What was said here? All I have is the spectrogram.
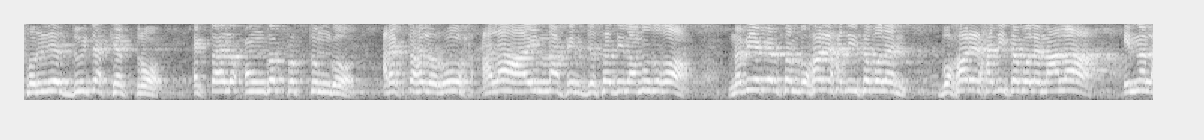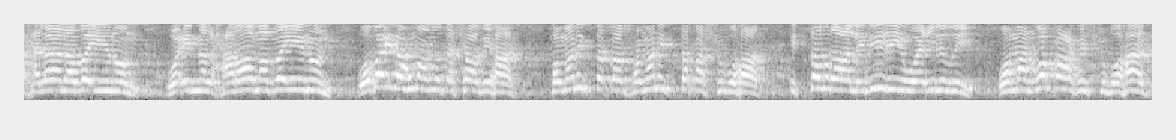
শরীরের দুইটা ক্ষেত্র, একটা হলো অঙ্গ প্রত্যঙ্গ, আরেকটা হলো রুহ আলা আইন নাফিল জাসাদিল আমুদগা। নবী আকরম বুখারীর হাদিসে বলেন, বুখারীর হাদিসে বলেন, আলা ইন্নাল হালাল বাইনুন ওয়া ইন্নাল হারাম বাইনুন ওয়া বাইনাহুমা মুতাশাবিহাত। فمن اتقى فمن اتقى الشبهات استبرأ لدينه وعرضه ومن وقع في الشبهات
